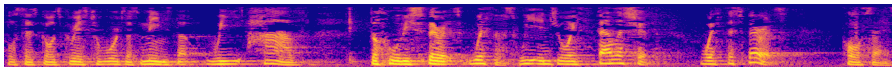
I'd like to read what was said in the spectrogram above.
Paul says God's grace towards us means that we have the Holy Spirit with us. We enjoy fellowship with the Spirit, Paul says.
